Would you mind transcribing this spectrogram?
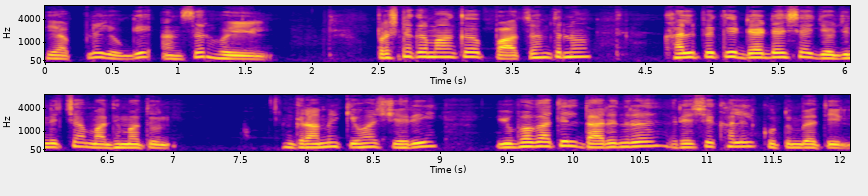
हे आपलं योग्य आन्सर होईल. प्रश्न क्रमांक पाच मित्रांनो खालपैकी डॅडॅश या योजनेच्या माध्यमातून ग्रामीण किंवा शहरी विभागातील दारिद्र्य रेषेखालील कुटुंबातील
